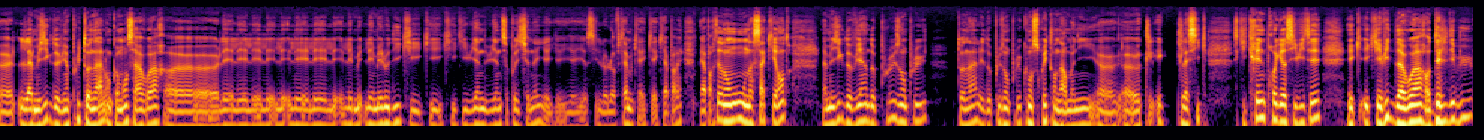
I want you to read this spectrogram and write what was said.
euh, la musique devient plus tonale, on commence à avoir euh, les, les, les, les, mélodies qui, qui, qui, viennent, viennent se positionner, il y, a, il y a aussi le love theme qui, apparaît, mais à partir du moment où on a ça qui rentre, la musique devient de plus en plus et de plus en plus construite en harmonie euh, euh, cl- classique, ce qui crée une progressivité et, qui- évite d'avoir dès le début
